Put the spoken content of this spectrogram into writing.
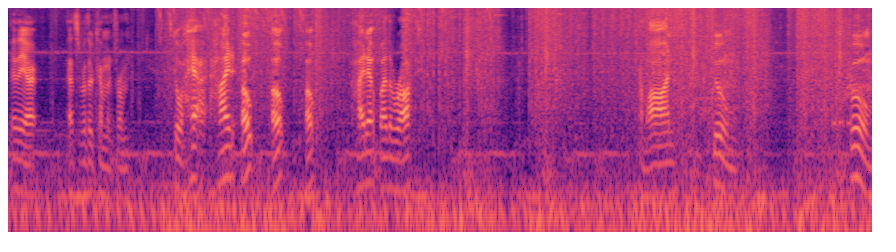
There they are. That's where they're coming from. Let's go hi hide. Oh, oh, oh. Hide out by the rock. Come on. Boom. Boom.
